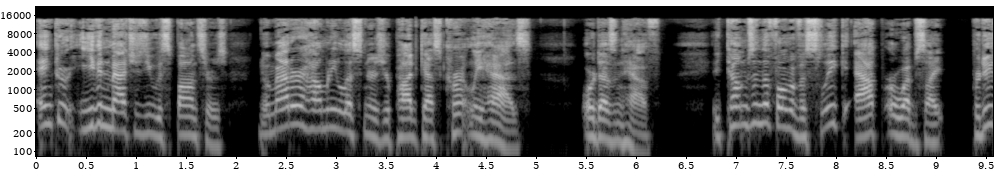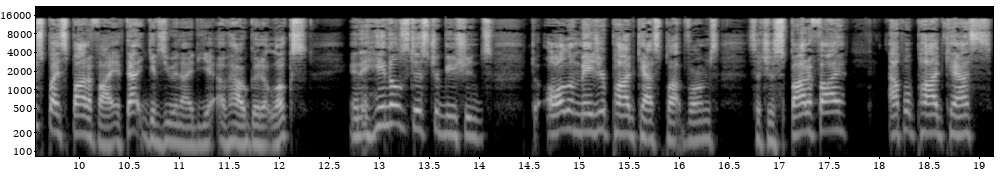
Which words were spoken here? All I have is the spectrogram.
Anchor even matches you with sponsors, no matter how many listeners your podcast currently has or doesn't have. It comes in the form of a sleek app or website produced by Spotify, if that gives you an idea of how good it looks, and it handles distributions to all the major podcast platforms such as Spotify, Apple Podcasts,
